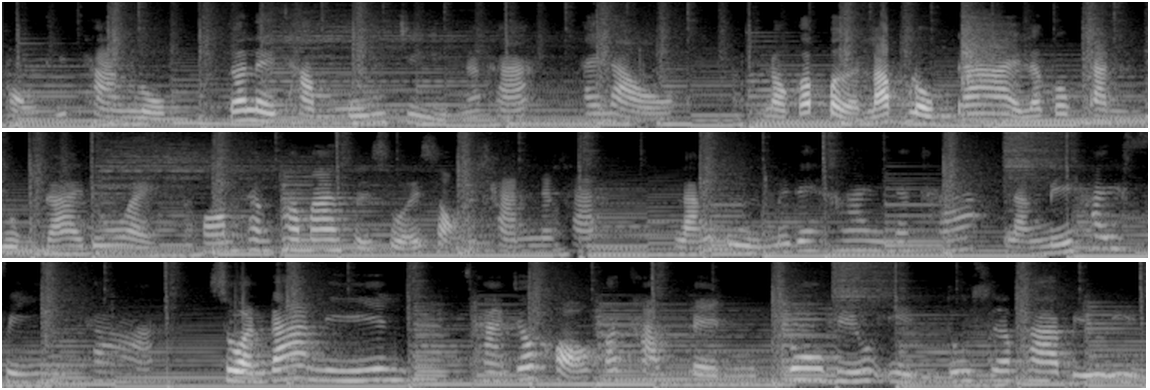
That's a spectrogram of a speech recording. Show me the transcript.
ของทิศทางลม ก็เลยทำมุ้งจีบนะคะ ให้เรา เราก็เปิดรับลมได้แล้วก็กันยุงได้ด้วย พร้อมทั้งผ้าม่านสวยๆ 2 ชั้นนะคะ หลังอื่นไม่ได้ให้นะคะ หลังนี้ให้ฟรีค่ะ ส่วนด้านนี้ทางเจ้าของก็ทำเป็นตู้บิวอินตู้เสื้อผ้าบิวอิน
